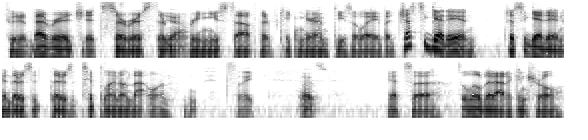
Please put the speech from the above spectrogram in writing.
food and beverage. It's service. They're Yeah. bringing you stuff. They're taking your empties away. But just to get in, just to get in, and there's a there's a tip line on that one. It's like that's it's a it's a little bit out of control.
